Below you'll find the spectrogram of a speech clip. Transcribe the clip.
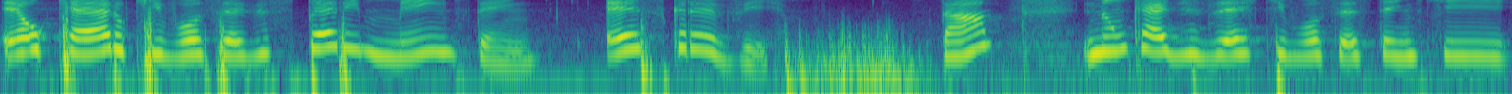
Eu quero que vocês experimentem escrever tá? Não quer dizer que vocês têm que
